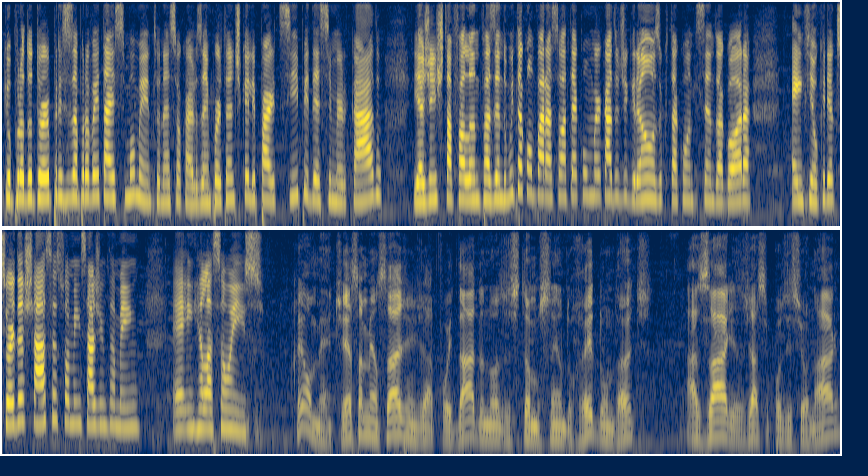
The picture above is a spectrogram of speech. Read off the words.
que o produtor precisa aproveitar esse momento, né, seu Carlos? É importante que ele participe desse mercado e a gente está falando, fazendo muita comparação até com o mercado de grãos, o que está acontecendo agora. Enfim, eu queria que o senhor deixasse a sua mensagem também é, em relação a isso. Realmente, essa mensagem já foi dada, nós estamos sendo redundantes as áreas já se posicionaram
